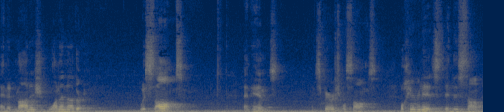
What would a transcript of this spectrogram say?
and admonish one another with psalms and hymns and spiritual songs. Well, here it is in this psalm.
